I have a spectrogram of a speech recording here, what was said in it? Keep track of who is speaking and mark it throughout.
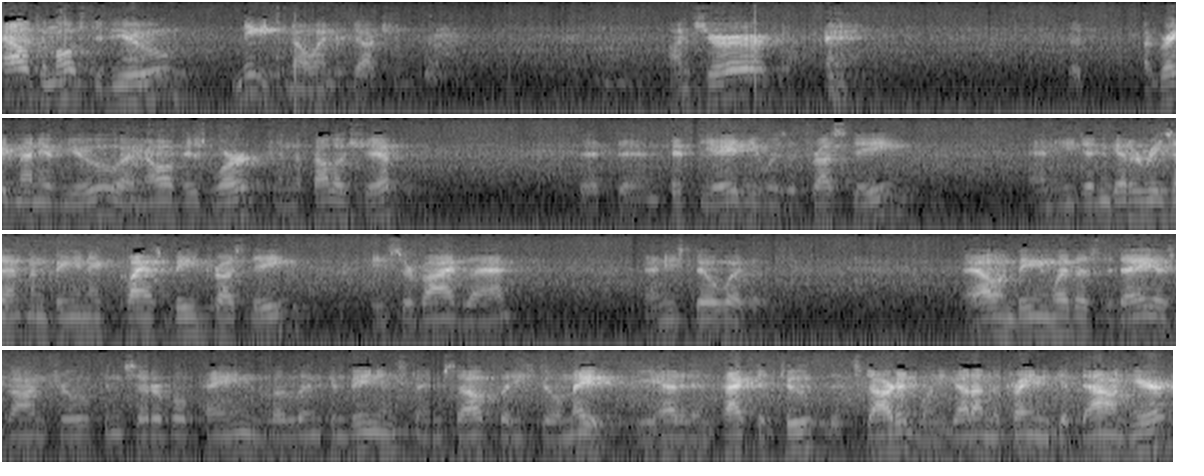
Speaker 1: Al, to most of you, needs no introduction. I'm sure that a great many of you uh, know of his work in the fellowship, that in 58 he was a trustee, and he didn't get a resentment being a Class B trustee. He survived that, and he's still with us. Alan being with us today has gone through considerable pain, a little inconvenience to himself, but he still made it. He had an impacted tooth that started when he got on the train to get down here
